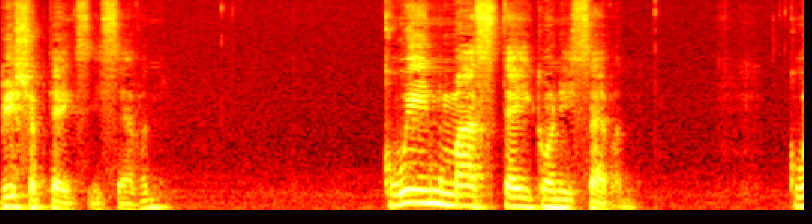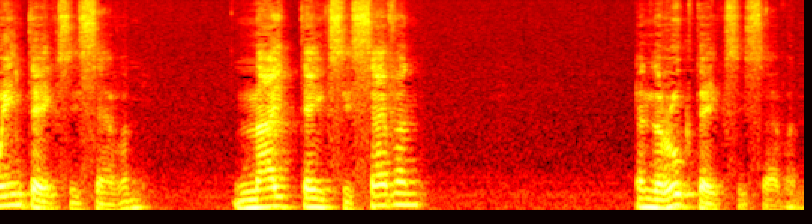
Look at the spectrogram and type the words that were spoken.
bishop takes e7. Queen must take on e7. Queen takes e7. Knight takes e7. And the rook takes e7.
